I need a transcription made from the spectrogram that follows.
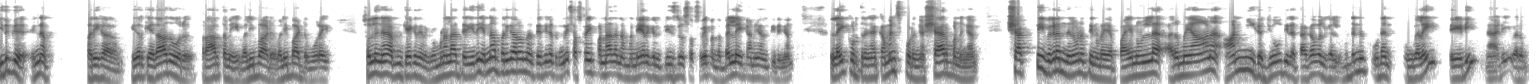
இதுக்கு என்ன பரிகாரம்? இதற்கு ஏதாவது ஒரு பிரார்த்தனை வழிபாடு வழிபாட்டு முறை? சொல்லுங்க அப்படின்னு கேட்குறது எனக்கு ரொம்ப நல்லா தெரியுது. என்ன பரிகாரங்கிறது தெரிஞ்சுக்கிறதுக்கு முன்னாடி சப்ஸ்கிரைப் பண்ணாத நம்ம நேர்கள் ப்ளீஸ் டூ சப்ஸ்கிரைப் அந்த பெல் ஐக்கானே அழுத்திடுங்க. லைக் கொடுத்துருங்க கமெண்ட்ஸ் போடுங்க ஷேர் பண்ணுங்கள் சக்தி விகடன் நிறுவனத்தினுடைய பயனுள்ள அருமையான ஆன்மீக ஜோதிட தகவல்கள் உடனுக்குடன் உங்களை தேடி நாடி வரும்.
